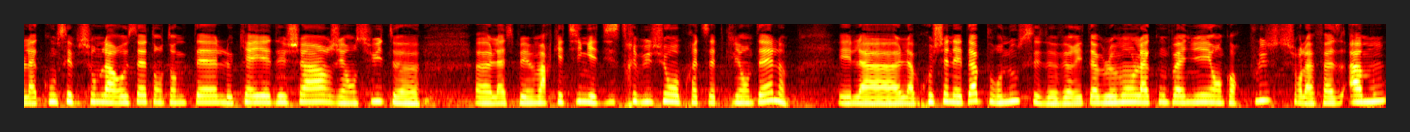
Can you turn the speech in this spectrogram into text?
la conception de la recette en tant que telle, le cahier des charges et ensuite l'aspect marketing et distribution auprès de cette clientèle. Et la, prochaine étape pour nous, c'est de véritablement l'accompagner encore plus sur la phase amont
